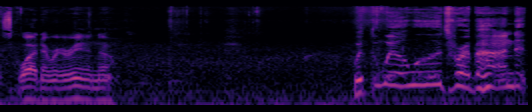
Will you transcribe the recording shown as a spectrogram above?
The squad that we're in though. With the Wilwoods right behind it.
